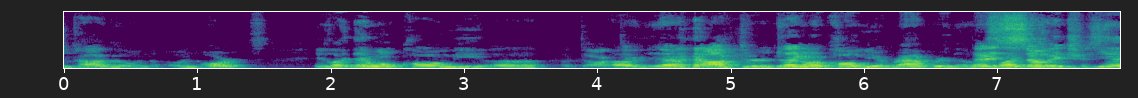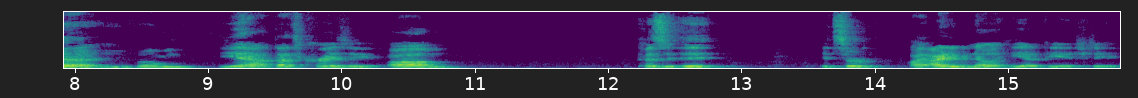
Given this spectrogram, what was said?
of Chicago in, in arts. He's like, they won't call me, uh, A uh, doctor. yeah, doctor. They're Like- gonna call me a rapper though. That It's is like so just- interesting. Yeah, you feel me? Yeah, that's crazy. Um, cause it, it's sort of I, I didn't even know that he had a PhD,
